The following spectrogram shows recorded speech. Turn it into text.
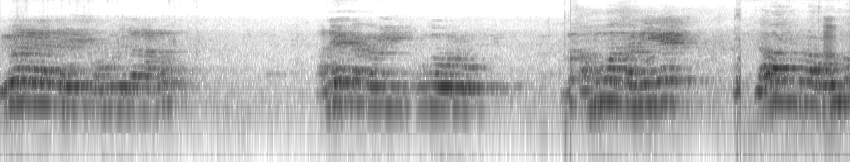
ವಿವರಗಳನ್ನು ಹೇಳಿ ಹೋಗುವುದಿಲ್ಲ ನಾನು. ಅನೇಕ ಕವಿ ಕೂಗವರು ಸಮೂಹ ಸಭೆಗೆ ಯಾವಾಗಲೂ ಒಂದು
